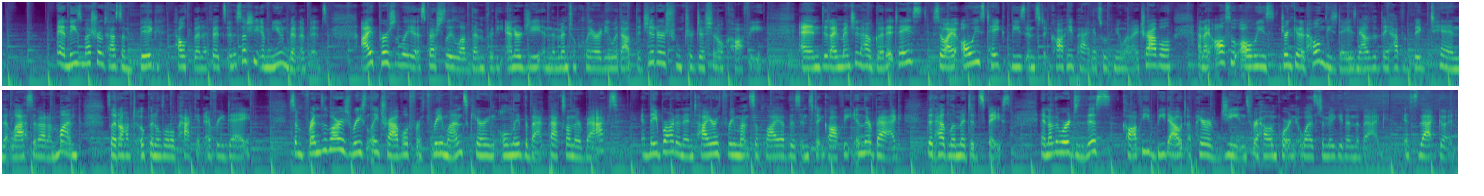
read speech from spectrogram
And these mushrooms have some big health benefits and especially immune benefits. I personally especially love them for the energy and the mental clarity without the jitters from traditional coffee. And did I mention how good it tastes? So I always take these instant coffee packets with me when I travel, and I also always drink it at home these days now that they have a big tin that lasts about a month, so I don't have to open a little packet every day. Some friends of ours recently traveled for three months carrying only the backpacks on their backs, and they brought an entire three month supply of this instant coffee in their bag that had limited space. In other words, this coffee beat out a pair of jeans for how important it was to make it in the bag. It's that good.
